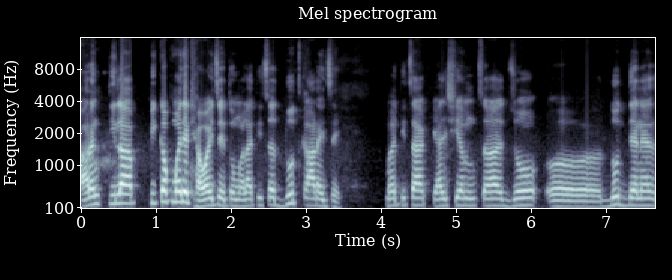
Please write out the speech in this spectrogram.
कारण तिला पिकअपमध्ये ठेवायचंय तुम्हाला तिचं दूध काढायचंय. मग तिचा कॅल्शियमचा जो दूध देण्यास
